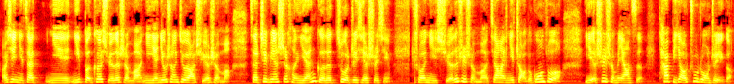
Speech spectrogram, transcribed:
而且你在你你本科学的什么，你研究生就要学什么，在这边是很严格的做这些事情。说你学的是什么，将来你找的工作也是什么样子，他比较注重这个。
